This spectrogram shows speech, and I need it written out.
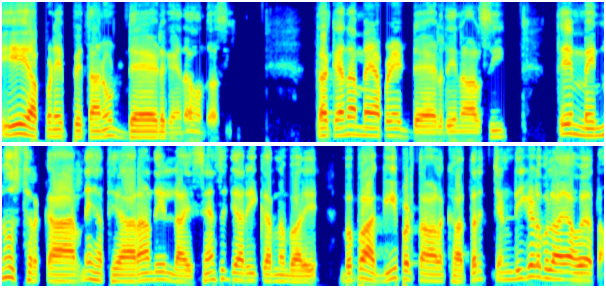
ਇਹ ਆਪਣੇ ਪਿਤਾ ਨੂੰ ਡੈਡ ਕਹਿੰਦਾ ਹੁੰਦਾ ਸੀ। ਤਾਂ ਕਹਿੰਦਾ, ਮੈਂ ਆਪਣੇ ਡੈਡ ਦੇ ਨਾਲ ਸੀ ਤੇ ਮੈਨੂੰ ਸਰਕਾਰ ਨੇ ਹਥਿਆਰਾਂ ਦੇ ਲਾਇਸੈਂਸ ਜਾਰੀ ਕਰਨ ਬਾਰੇ ਵਿਭਾਗੀ ਪੜਤਾਲ ਖਾਤਰ ਚੰਡੀਗੜ੍ਹ ਬੁਲਾਇਆ ਹੋਇਆ ਤਾਂ।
